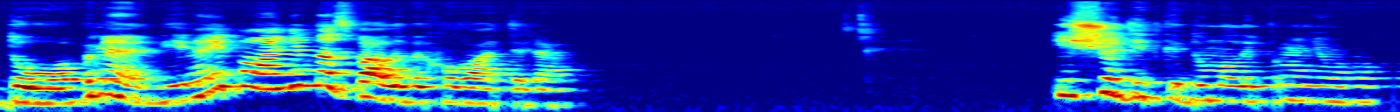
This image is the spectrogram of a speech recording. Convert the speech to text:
Добре, Віра Іванівна звали вихователя. І що дітки думали про нього?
